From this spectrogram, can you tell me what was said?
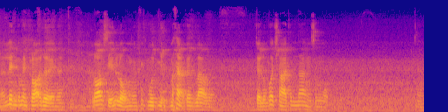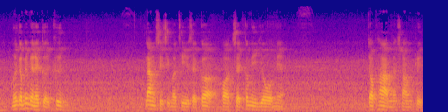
นะเล่นก็ไม่เพราะเลยนะร้องเสียงหลงหงุดหงิดมากกันเล่าแต่หลวงพ่อชาท่านนั่งสงบ เหมือนกับไม่มีอะไรเกิดขึ้น นั่งสี่สิบนาทีเสร็จก็พอเสร็จก็มีโยมเนี่ย เจ้าภาพนะชาวอังกฤษ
